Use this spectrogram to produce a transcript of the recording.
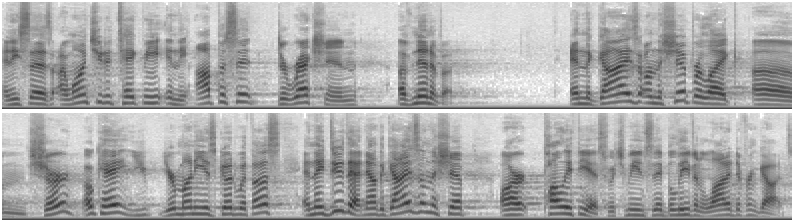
and he says, I want you to take me in the opposite direction of Nineveh. And the guys on the ship are like, um, sure, okay, you, your money is good with us. And they do that. Now, the guys on the ship are polytheists, which means they believe in a lot of different gods.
